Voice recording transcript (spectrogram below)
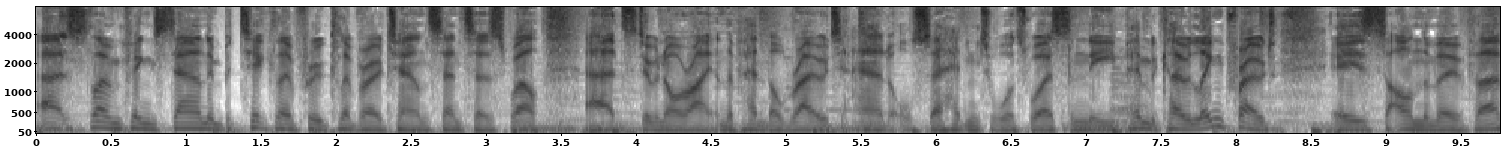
uh, slowing things down in particular through Clitheroe Town Centre as well. Uh, it's doing alright on the Pendle Road and also heading towards Worston the Pimlico Link Road is on the move there.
